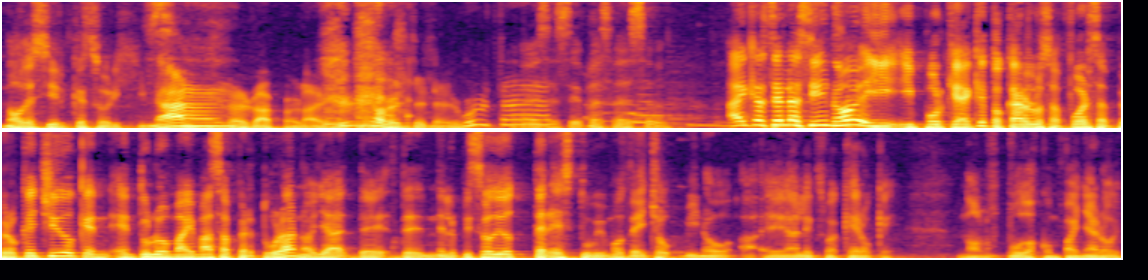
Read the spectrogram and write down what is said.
no decir que es original. A ver si les gusta. A veces sí pasa eso. Hay que hacerlo así, ¿no? Y, y porque hay que tocarlos a fuerza. Pero qué chido que en, en Tulum hay más apertura, ¿no? Ya de- de- en el episodio 3 tuvimos, de hecho, vino eh, Alex Vaquero, que no nos pudo acompañar hoy.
